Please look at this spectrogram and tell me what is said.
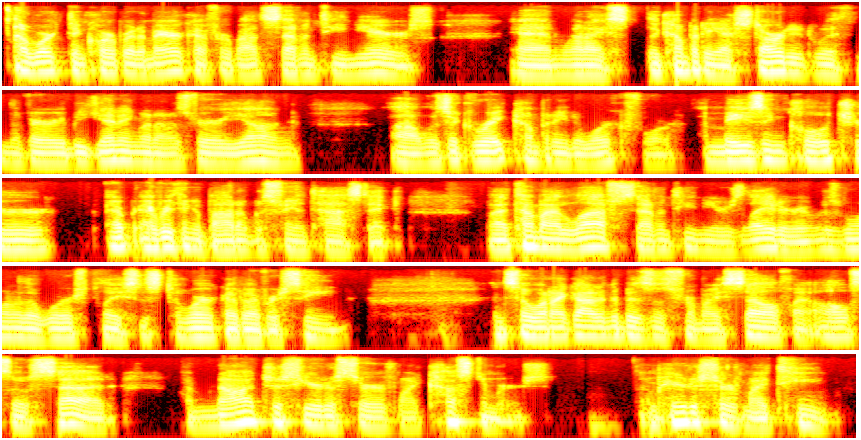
I worked in corporate America for about 17 years. And when I, the company I started with in the very beginning, when I was very young, uh, was a great company to work for. Amazing culture. Everything about it was fantastic. By the time I left 17 years later, it was one of the worst places to work I've ever seen. And so when I got into business for myself, I also said, I'm not just here to serve my customers, I'm here to serve my team.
